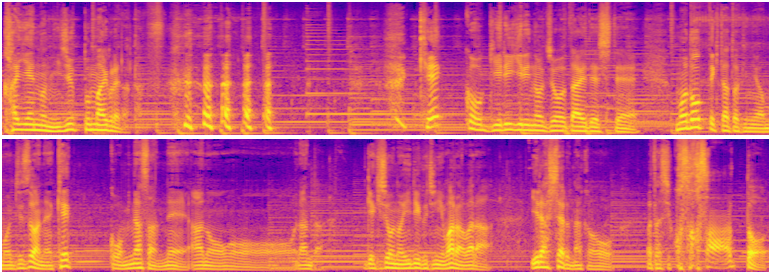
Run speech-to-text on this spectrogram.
開演の20分前ぐらいだったんです。結構ギリギリの状態でして戻ってきた時にはもう実はね結構皆さんねあのー、なんだ劇場の入り口にわらわらいらっしゃる中を私コソコソっと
